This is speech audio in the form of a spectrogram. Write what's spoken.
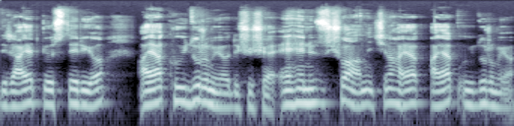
dirayet gösteriyor. Ayak uydurmuyor düşüşe. E henüz şu an içine ayak, ayak uydurmuyor.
